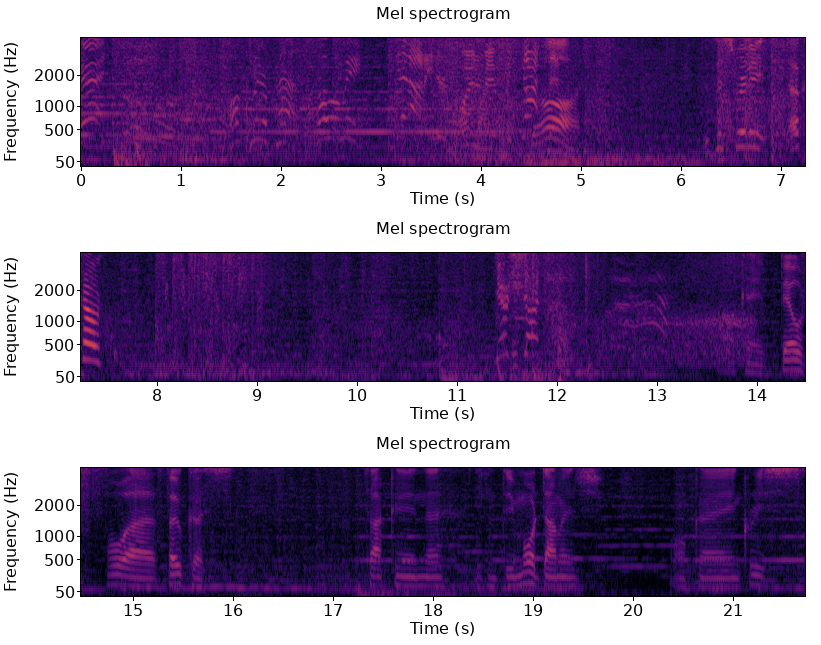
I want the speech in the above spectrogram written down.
Ken! I'll clear a path. Follow me! Out of here, Spider-Man. We got God. Is this really... How... this. You're. Okay, build for uh, focus. Attacking, uh, you can do more damage. Okay, increase.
